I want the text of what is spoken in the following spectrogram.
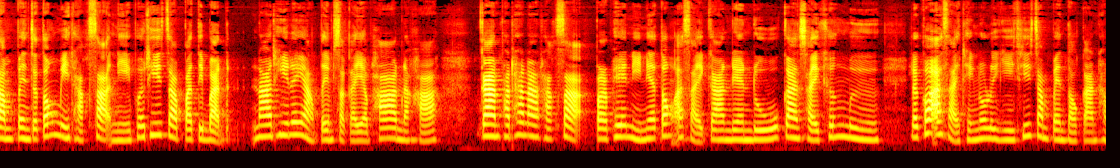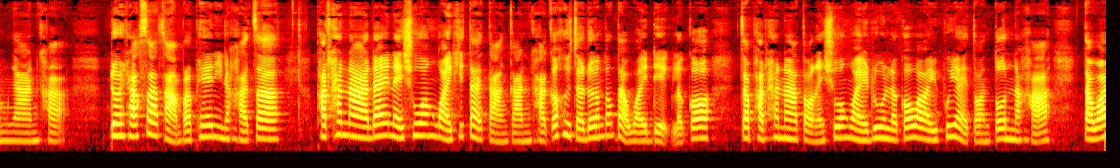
จำเป็นจะต้องมีทักษะนี้เพื่อที่จะปฏิบัติหน้าที่ได้อย่างเต็มศักยภาพนะคะ การพัฒนาทักษะประเภทนี้เนี่ยต้องอาศัยการเรียนรู้ การใช้เครื่องมือ แล้วก็อาศัยเทคโนโลยีที่จำเป็นต่อการทำงานค่ะ โดยทักษะ 3 ประเภทนี้นะคะ จะ พัฒนาได้ในช่วงวัยที่แตกต่างกันค่ะ ก็คือจะเริ่มตั้งแต่วัยเด็ก แล้วก็จะพัฒนาต่อในช่วงวัยรุ่น แล้วก็วัยผู้ใหญ่ตอนต้นนะคะ แต่ว่า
